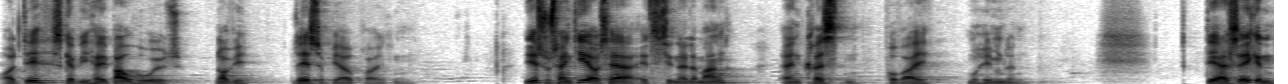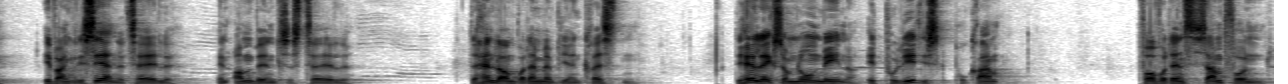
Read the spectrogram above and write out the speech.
Og det skal vi have i baghovedet, når vi læser bjergprædiken. Jesus han giver os her et signalement af en kristen på vej mod himlen. Det er altså ikke en evangeliserende tale, en omvendelsestale, Det handler om, hvordan man bliver en kristen. Det er heller ikke, som nogen mener, et politisk program for, hvordan samfundet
